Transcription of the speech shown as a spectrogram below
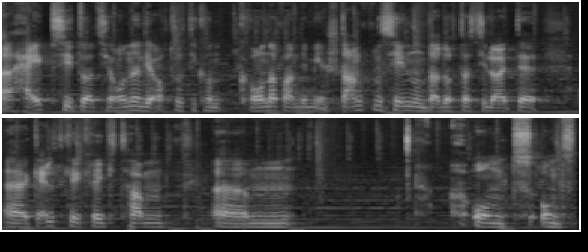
äh, Hype-Situationen, die auch durch die Corona-Pandemie entstanden sind und dadurch, dass die Leute äh, Geld gekriegt haben ähm, und, und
